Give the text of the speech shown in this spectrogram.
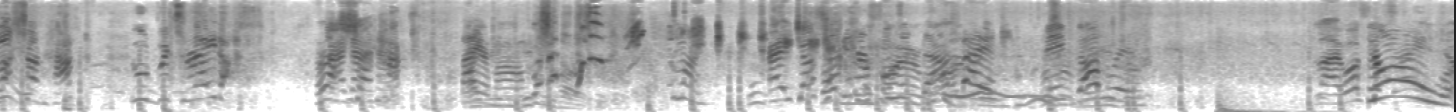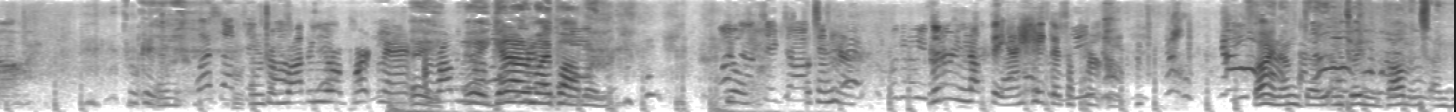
Russian hack? You betrayed us! Russian hack! Fire mom. Come on. I just hacked your fire down by a big goblin. Like, what's No! Okay. What's up, I'm TikTok? robbing your apartment. Hey, I'm robbing your hey, get out of my apartment. Yo, what's in here? Literally nothing. I hate this apartment. Fine, I'm do- I'm trading apartments and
